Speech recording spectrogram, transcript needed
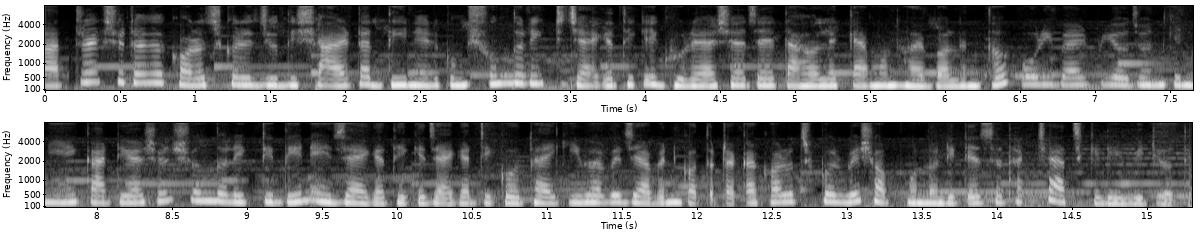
মাত্র একশো টাকা খরচ করে যদি সারাটা দিন এরকম সুন্দর একটি জায়গা থেকে ঘুরে আসা যায়, তাহলে কেমন হয় বলেন তো? পরিবার প্রিয়জনকে নিয়ে কাটিয়ে আসুন সুন্দর একটি দিন এই জায়গা থেকে। জায়গাটি কোথায়, কীভাবে যাবেন, কত টাকা খরচ পড়বে সম্পূর্ণ ডিটেলসে থাকছে আজকের এই ভিডিওতে।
